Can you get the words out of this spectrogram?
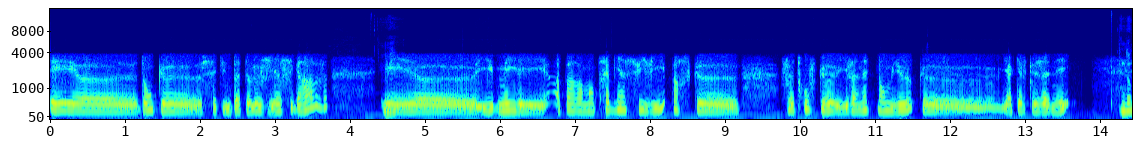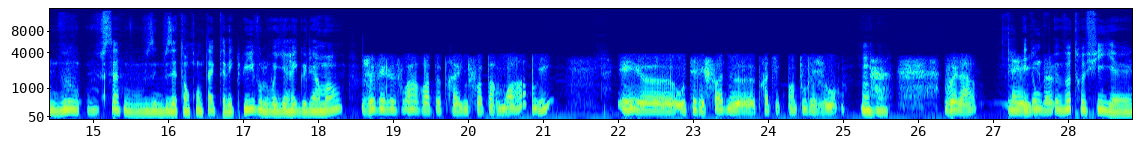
Et donc c'est une pathologie assez grave. mais il est apparemment très bien suivi parce que je trouve qu'il va nettement mieux qu'il y a quelques années. Donc vous, ça, vous, êtes en contact avec lui, vous le voyez régulièrement? Je vais le voir à peu près une fois par mois, oui. Et euh, au téléphone euh, pratiquement tous les jours. Mhm. voilà. Mais et donc votre fille, euh,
